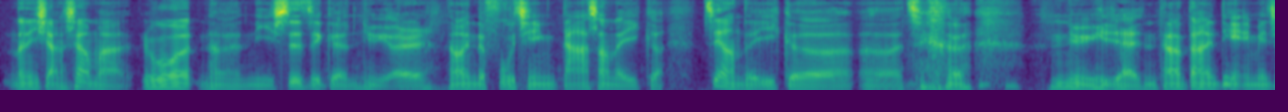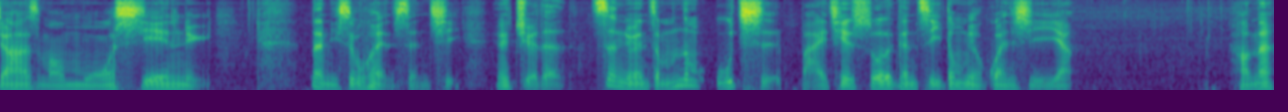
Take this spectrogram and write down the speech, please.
那你想象嘛，如果呃你是这个女儿，然后你的父亲搭上了一个这样的一个呃这个女人，他当然电影里面叫她什么魔仙女，那你是不是会很生气？因为觉得这女人怎么那么无耻，把一切说的跟自己都没有关系一样。好，那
